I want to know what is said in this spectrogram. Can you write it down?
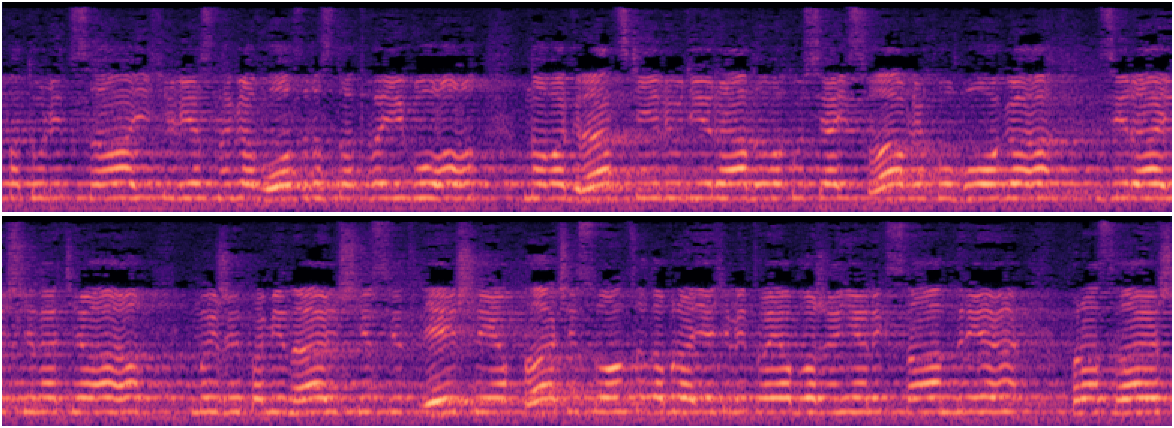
Лепоту лица и телесного возраста Твоего, новоградские люди радовахуся и славляху Бога, взирающие на Тя, мы же поминающие светлейшие паче солнца добродетели Твоя блажение Александре, прославишь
